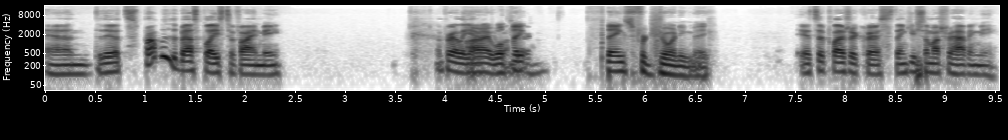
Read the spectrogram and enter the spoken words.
and that's probably the best place to find me. I'm fairly All right, well, thank- Thanks for joining me. It's a pleasure, Chris. Thank you so much for having me.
